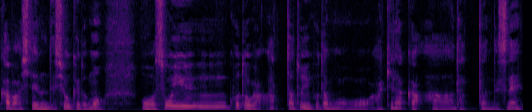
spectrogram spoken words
カバーしてるんでしょうけどもそういうことがあったということはもう明らかだったんですね。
